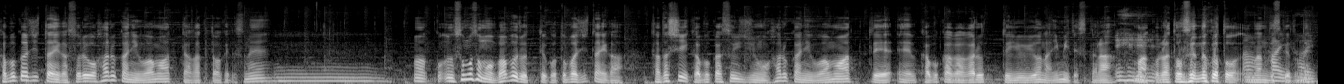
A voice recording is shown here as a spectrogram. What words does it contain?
株価自体がそれをはるかに上回って上がったわけですね。まあこ、そもそもバブルって言葉自体が正しい株価水準をはるかに上回って、えー株価が上がるっていうような意味ですから、ええ。まあ、これは当然のことなんですけどね、あはいはい。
